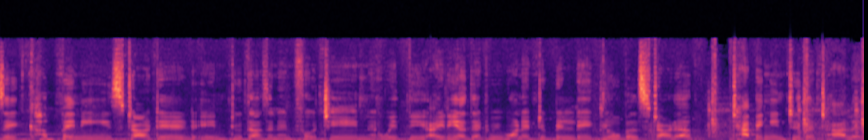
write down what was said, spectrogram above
As a company started in 2014 with the idea that we wanted to build a global startup, tapping into the talent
